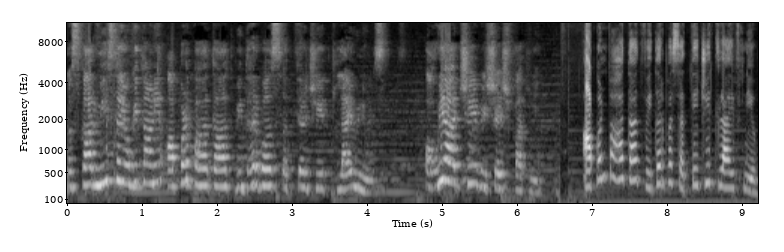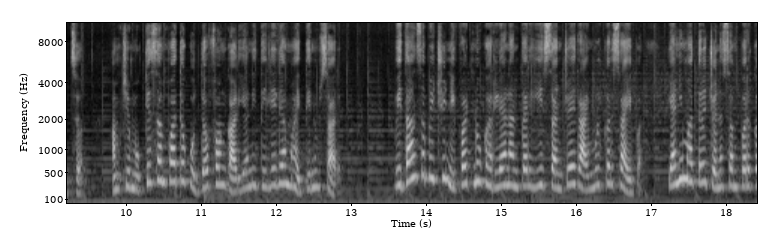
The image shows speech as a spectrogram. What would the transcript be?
नमस्कार मी सहयोगिता आणि आपण पाहत आहात विदर्भ सत्यजित लाईव्ह न्यूज. पाहूया आजची विशेष बातमी. आपण पाहतात विदर्भ सत्यजित लाईव्ह न्यूज. आमचे मुख्य संपादक उद्धव फंगाड यांनी दिलेल्या माहितीनुसार विधानसभेची निवडणूक हरल्यानंतरही संजय रायमुलकर साहेब यांनी मात्र जनसंपर्क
